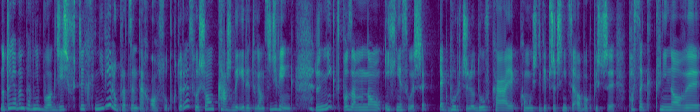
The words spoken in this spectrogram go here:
no to ja bym pewnie była gdzieś w tych niewielu procentach osób, które słyszą każdy irytujący dźwięk, że nikt poza mną ich nie słyszy. Jak burczy lodówka, jak komuś dwie przecznice obok piszczy pasek klinowy,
